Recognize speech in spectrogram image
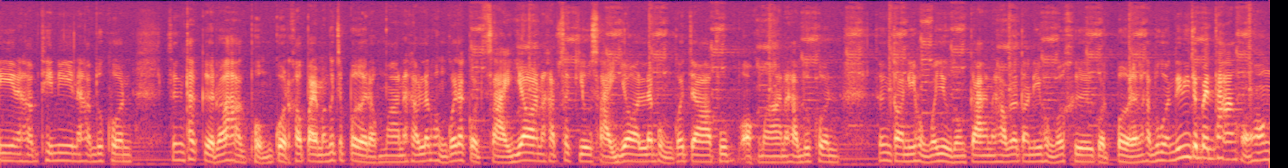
นี่นะครับที่นี่นะครับ ทุกคนซึ่งถ้าเกิดว่าหากผมกดเข้าไปมันก็จะเปิดออกมานะครับ แล้วผมก็จะกดสายย่อนะครับสกิลสายย่อแล้วผมก็จะฟุบออกมานะครับ ทุกคน ซึ่งตอนนี้ผมก็อยู่ตรงกลางนะครับ แล้วตอนนี้ผมก็คือกดเปิดแล้วนะครับ ทุกคนที่นี่จะเป็นทางของห้อง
